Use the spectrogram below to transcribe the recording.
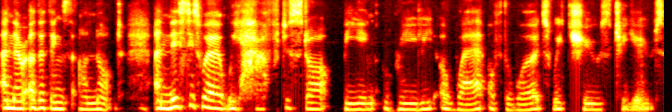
And there are other things that are not. And this is where we have to start being really aware of the words we choose to use.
